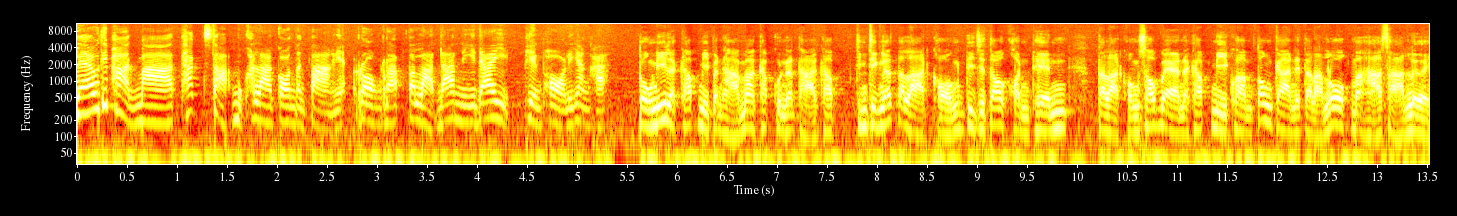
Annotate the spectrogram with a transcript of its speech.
แล้วที่ผ่านมาทักษะบุคลากรต่างๆเนี่ยรองรับตลาดด้านนี้ได้เพียงพอหรือยังคะตรงนี้แหละครับมีปัญหามากครับคุณนัฐาครับ จริง ๆ แล้วตลาดของดิจิทัลคอนเทนต์ตลาดของซอฟต์แวร์นะครับมีความต้องการในตลาดโลกมหาศาลเลย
